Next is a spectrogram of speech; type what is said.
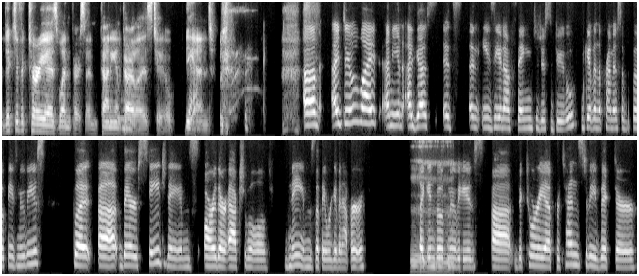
Victor Victoria is one person, Connie and Mhm. Carla is two. The Yeah. end. Um, I do like, I mean, I guess it's an easy enough thing to just do given the premise of both these movies. But uh, their stage names are their actual names that they were given at birth. Like in both Mm, movies, uh, Victoria pretends to be Victor,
